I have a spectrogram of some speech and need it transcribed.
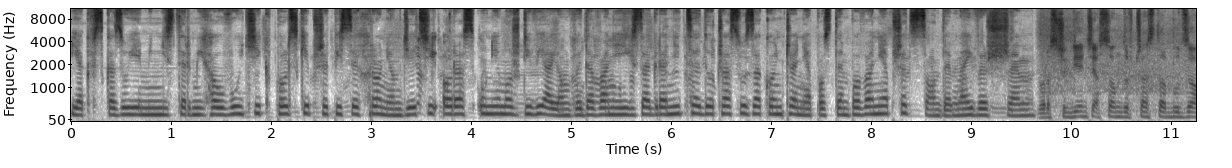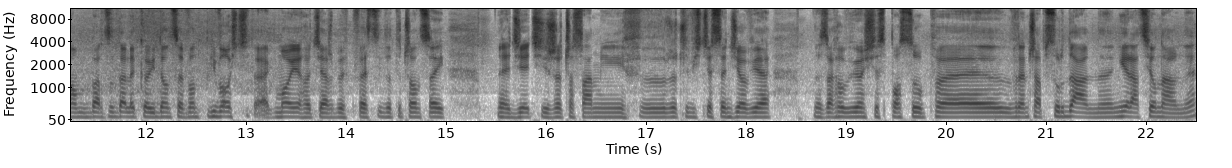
Jak wskazuje minister Michał Wójcik, polskie przepisy chronią dzieci oraz uniemożliwiają wydawanie ich za granicę do czasu zakończenia postępowania przed Sądem Najwyższym. Rozstrzygnięcia sądów często budzą bardzo daleko idące wątpliwości, tak jak moje chociażby w kwestii dotyczącej e, dzieci, że czasami rzeczywiście sędziowie zachowują się w sposób e, wręcz absurdalny, nieracjonalny.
